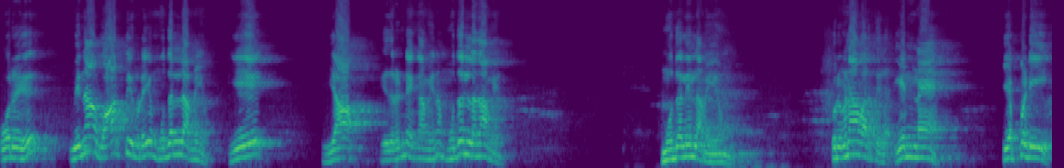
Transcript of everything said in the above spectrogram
ஒரு வினா வார்த்தையினுடைய முதல்ல அமையும். ஏ யா. இது ரெண்டும் எங்க அமையும்னா முதல்ல தான் அமையும். முதலில் அமையும். ஒரு வினா வார்த்தையில் என்ன எப்படி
